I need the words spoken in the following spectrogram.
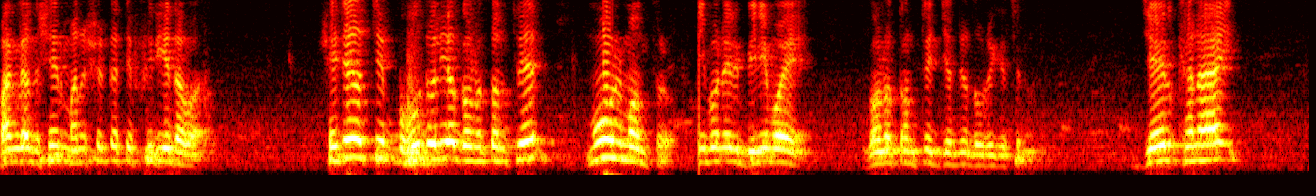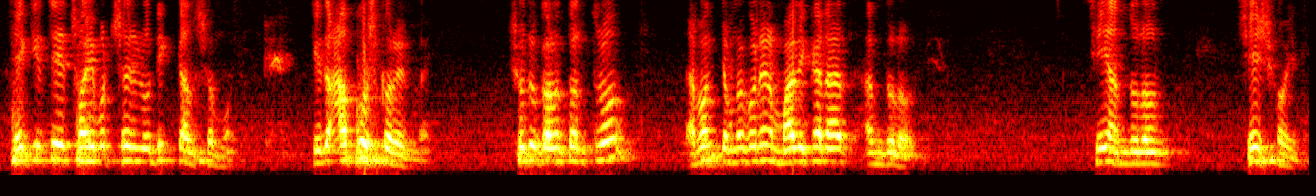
বাংলাদেশের মানুষের কাছে ফিরিয়ে দেওয়া। সেটা হচ্ছে বহুদলীয় গণতন্ত্রের মূল মন্ত্র। জীবনের বিনিময়ে গণতন্ত্রের জন্য লড়ে গেছেন। জেলখানায় থেকেছে ছয় বছরের অধিক কাল সময়, কিন্তু আপোষ করেন নাই। শুধু গণতন্ত্র এবং জনগণের মালিকানার আন্দোলন। সেই আন্দোলন শেষ হয়নি।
